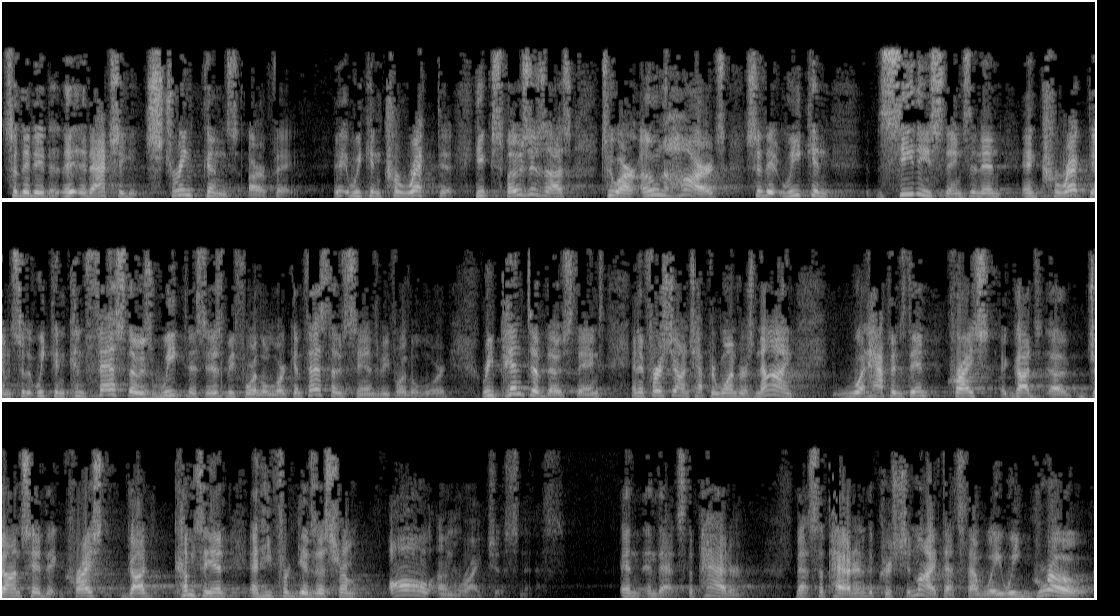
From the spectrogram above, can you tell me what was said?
so that it, it actually strengthens our faith. We can correct it. He exposes us to our own hearts so that we can see these things and then and correct them so that we can confess those weaknesses before the Lord, confess those sins before the Lord, repent of those things. And in 1 John chapter 1 verse 9, what happens then? Christ, God, uh, John said that Christ, God comes in and he forgives us from all unrighteousness. And, and that's the pattern. That's the pattern of the Christian life. That's the way we grow.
